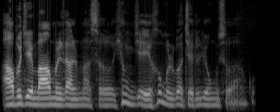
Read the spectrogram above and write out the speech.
아버지의 마음을 닮아서 형제의 허물과 죄를 용서하고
